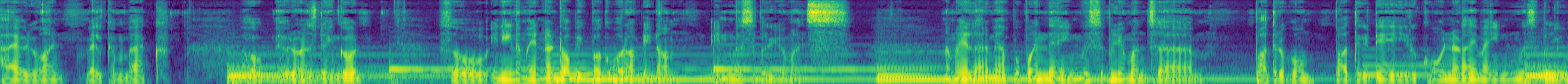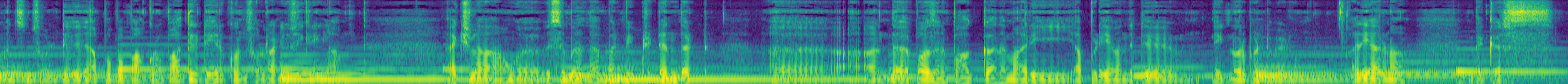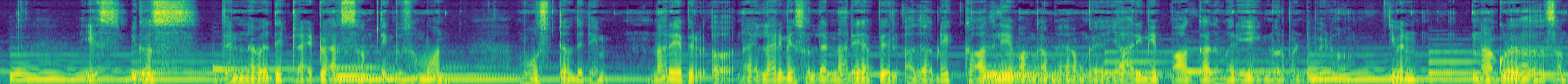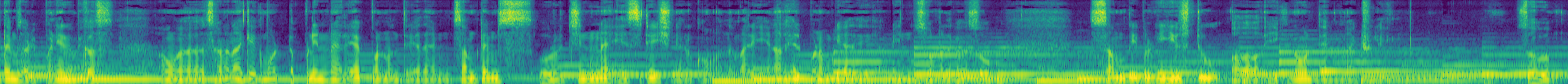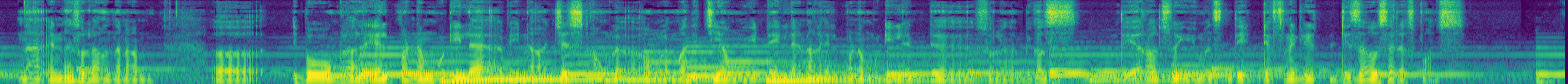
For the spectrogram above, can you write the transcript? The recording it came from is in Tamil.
Hi everyone welcome back hope everyone is doing good so இன்றைக்கி நம்ம என்ன டாபிக் பார்க்க போகிறோம் அப்படின்னா இன்விசிபிள் ஹியூமன்ஸ் நம்ம எல்லாருமே அப்பப்போ இந்த இன்விசிபிள் ஹியூமன்ஸை பார்த்துருப்போம் பார்த்துக்கிட்டே இருக்கோம். என்னடா இவன் இன்விசிபிள் ஹியூமன்ஸ்னு சொல்லிட்டு அப்பப்போ பார்க்குறோம் பார்த்துக்கிட்டே இருக்கும்னு சொல்கிறான்னு யோசிக்கிறீங்களா? ஆக்சுவலாக அவங்க விசிபிள் தான் பட் வி பிரிட்டன் தட் அந்த பர்சனை பார்க்காத மாதிரி அப்படியே வந்துட்டு இக்னோர் பண்ணிட்டு போயிடும் அது யாருன்னா? Beggars yes because whenever they try to ask something to someone most of the time நிறைய பேர் நான் எல்லாருமே சொல்ல நிறையா பேர் அதை அப்படியே காதலே வாங்காமல் அவங்க யாரையுமே பார்க்காத மாதிரியே இக்னோர் பண்ணிட்டு போயிடுவாங்க. ஈவன் நான் கூட சம்டைம்ஸ் அப்படி பண்ணியிருக்கேன் பிகாஸ் அவங்க சடனாக கேட்கும்போது டப்புன்னு என்ன ரியாக்ட் பண்ணணும்னு தெரியாது. அண்ட் சம்டைம்ஸ் ஒரு சின்ன எசிடேஷன் இருக்கும். அந்த மாதிரி என்னால் ஹெல்ப் பண்ண முடியாது அப்படின்னு சொல்கிறதுக்கு so some people we use to ignore them actually so நான் என்ன சொல்ல வந்தேன்னா uh, இப்போது உங்களால் ஹெல்ப் பண்ண முடியல அப்படின்னா ஜஸ்ட் அவங்கள அவங்கள மதித்து அவங்கக்கிட்ட இல்லை என்னால் ஹெல்ப் பண்ண முடியலன்ட்டு சொல்லுங்கள் because they are also humans they definitely deserves a response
